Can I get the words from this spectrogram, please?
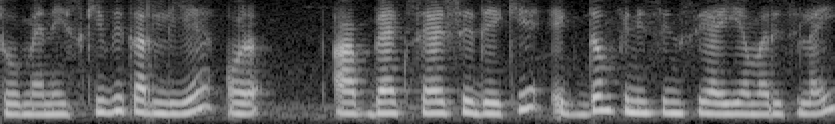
तो मैंने इसकी भी कर ली है और आप बैक साइड से देखिए, एकदम फिनिशिंग से आई है हमारी सिलाई।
